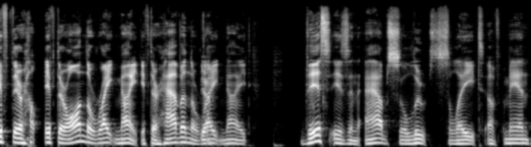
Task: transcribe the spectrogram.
if they're if they're on the right night, if they're having the Yeah. right night. This is an absolute slate of man.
